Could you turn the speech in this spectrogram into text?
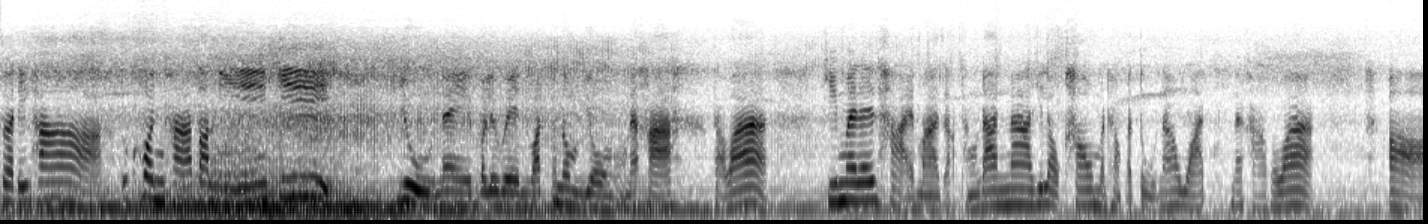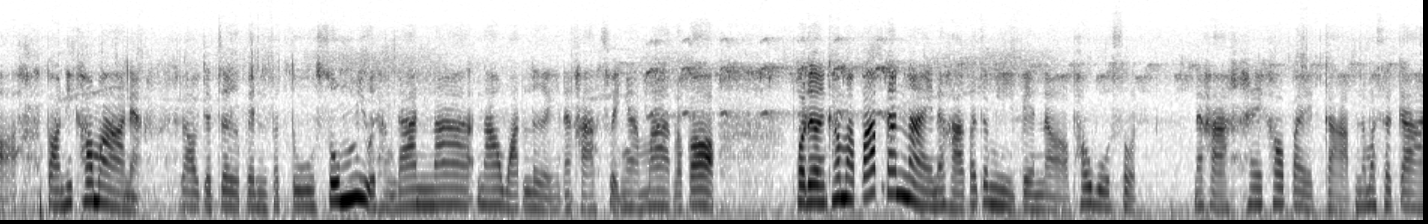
สวัสดีค่ะ ทุกคนคะตอนนี้กี้อยู่ในบริเวณวัดพนมยงค์นะคะ แต่ว่ากี้ไม่ได้ถ่ายมาจากทางด้านหน้าที่เราเข้ามาทางประตูหน้าวัดนะคะ เพราะว่าออตอนที่เข้ามาเนี่ยเราจะเจอเป็นประตูซุ้มอยู่ทางด้านหน้าหน้าวัดเลยนะคะ สวยงามมากแล้วก็พอเดินเข้ามาปั๊บด้านในนะคะ ก็จะมีเป็นพระอุโบสถนะคะ ให้เข้าไปกราบนมัสการ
